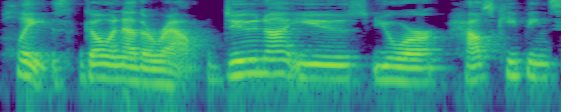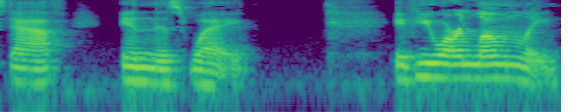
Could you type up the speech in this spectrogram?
Please go another route. Do not use your housekeeping staff in this way. If you are lonely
